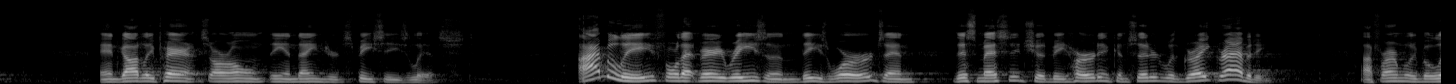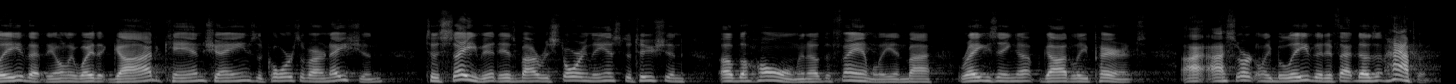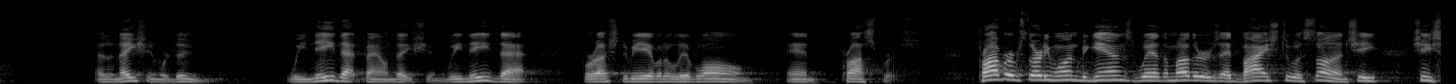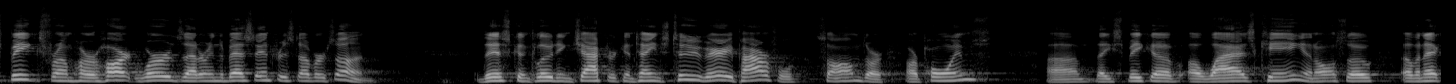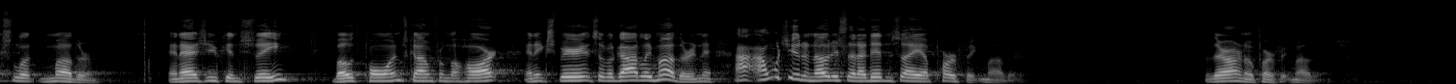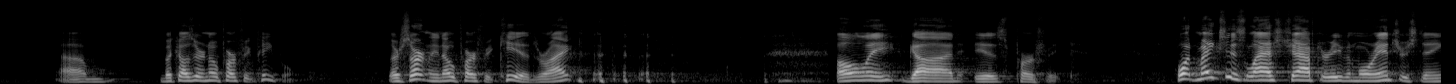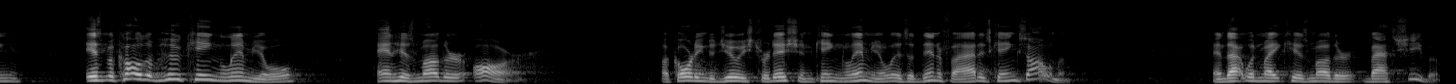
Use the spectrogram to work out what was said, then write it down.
and godly parents are on the endangered species list. I believe for that very reason, these words and this message should be heard and considered with great gravity. I firmly believe that the only way that God can change the course of our nation to save it is by restoring the institution of the home and of the family and by raising up godly parents. I, I certainly believe that if that doesn't happen, as a nation, we're doomed. We need that foundation. We need that for us to be able to live long and prosperous. Proverbs 31 begins with a mother's advice to a son. She, she speaks from her heart words that are in the best interest of her son. This concluding chapter contains two very powerful psalms or, or poems. Um, they speak of a wise king and also of an excellent mother. And as you can see, both poems come from the heart and experience of a godly mother. And I, I want you to notice that I didn't say a perfect mother. There are no perfect mothers um, because there are no perfect people. There's certainly no perfect kids, right? Only God is perfect. What makes this last chapter even more interesting is because of who King Lemuel and his mother are. According to Jewish tradition, King Lemuel is identified as King Solomon. And that would make his mother Bathsheba.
